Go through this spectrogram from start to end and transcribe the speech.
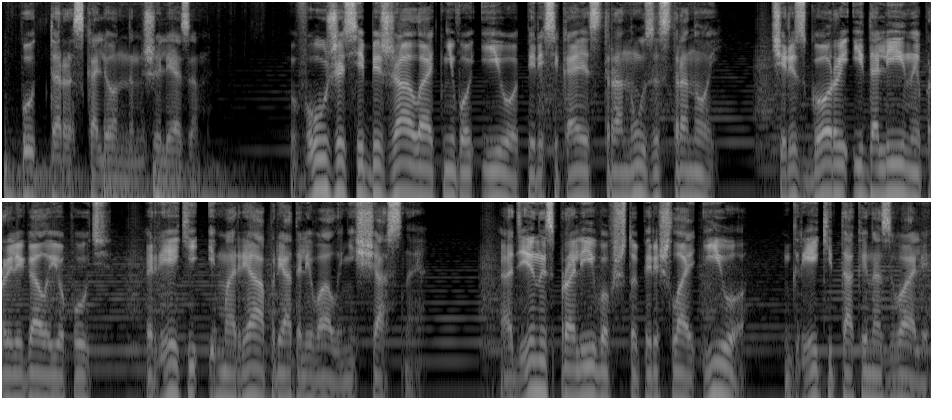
будто раскаленным железом. В ужасе бежала от него Ио, пересекая страну за страной. Через горы и долины пролегал ее путь. Реки и моря преодолевала несчастная. Один из проливов, что перешла Ио, греки так и назвали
